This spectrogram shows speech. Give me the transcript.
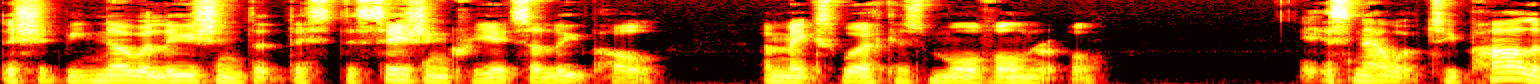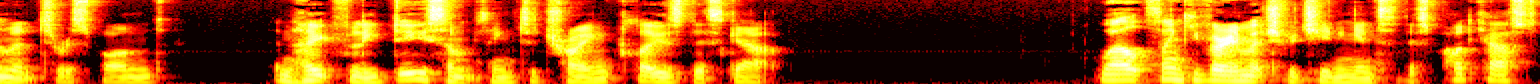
there should be no illusion that this decision creates a loophole and makes workers more vulnerable. It is now up to Parliament to respond and hopefully do something to try and close this gap. Well, thank you very much for tuning into this podcast,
